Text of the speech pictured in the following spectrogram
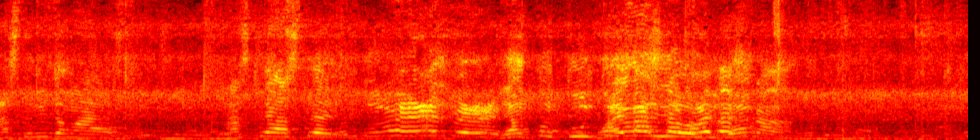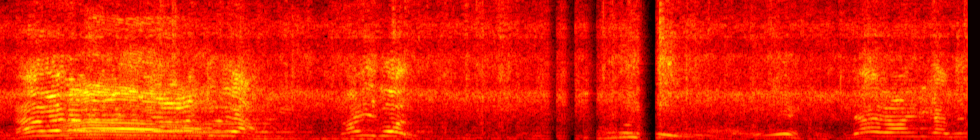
আস্তে। পিতম আয় আস্তে আস্তে। যা তো তুলতে পারিস না পাস না। হ্যাঁ ভাই রানি গোল যা। রানি ঠিক আছে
